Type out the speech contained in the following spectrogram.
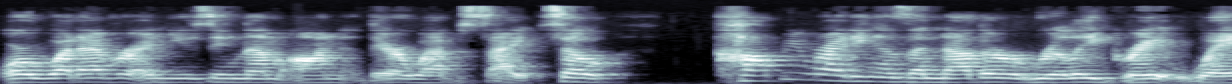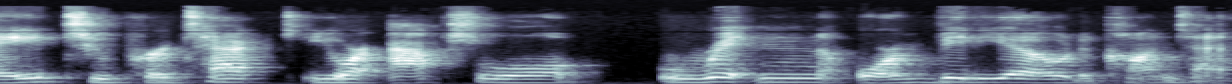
or whatever and using them on their website. So, copyrighting is another really great way to protect your actual written or videoed content.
